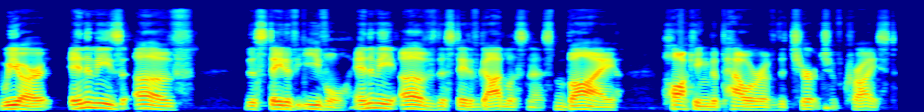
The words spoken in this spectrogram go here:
We are enemies of the state of evil, enemy of the state of godlessness by hawking the power of the church of Christ.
